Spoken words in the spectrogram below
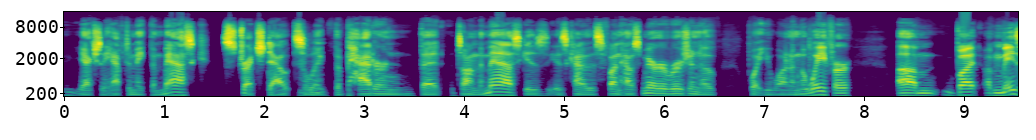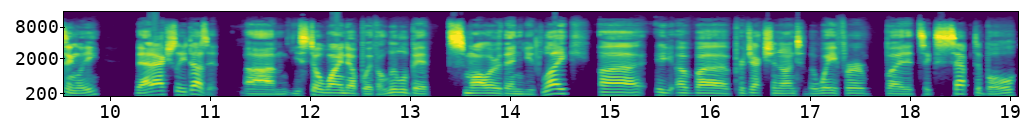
you actually have to make the mask stretched out. So mm-hmm. like the pattern that it's on the mask is is kind of this funhouse mirror version of what you want on the wafer. Um, but amazingly, that actually does it. Um, you still wind up with a little bit smaller than you'd like uh, of a projection onto the wafer, but it's acceptable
